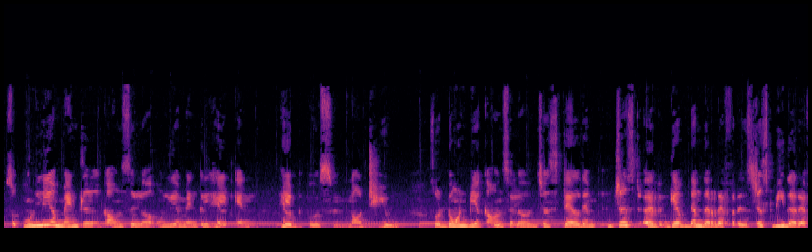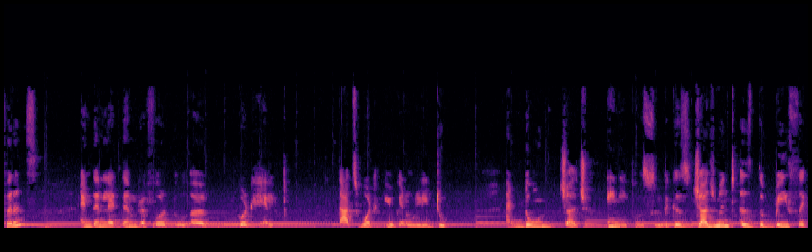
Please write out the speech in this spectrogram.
so only a mental counselor only a mental help can help the person not you. So don't be a counselor. Just tell them just uh, give them the reference. Just be the reference and then let them refer to a good help. That's what you can only do. And don't judge any person because judgment is the basic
